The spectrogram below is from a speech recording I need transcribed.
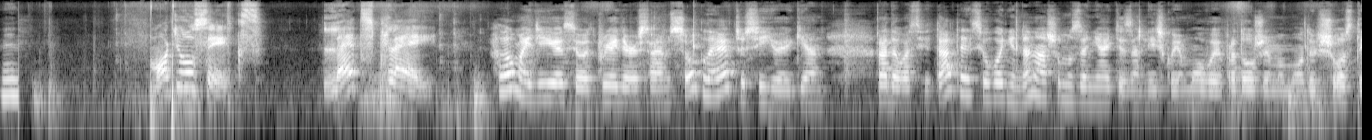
Не... Module 6. Let's play. Hello, my dear third graders. I'm so glad to see you again. Рада вас вітати сьогодні на нашому занятті з англійської мови. Продовжуємо модуль 6.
